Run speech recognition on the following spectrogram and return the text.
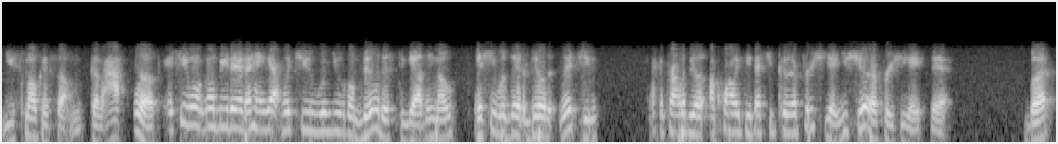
you smoking something. Because I look, if she wasn't gonna be there to hang out with you when you were gonna build this together, you know, if she was there to build it with you, that could probably be a, a quality that you could appreciate. You should appreciate that. But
